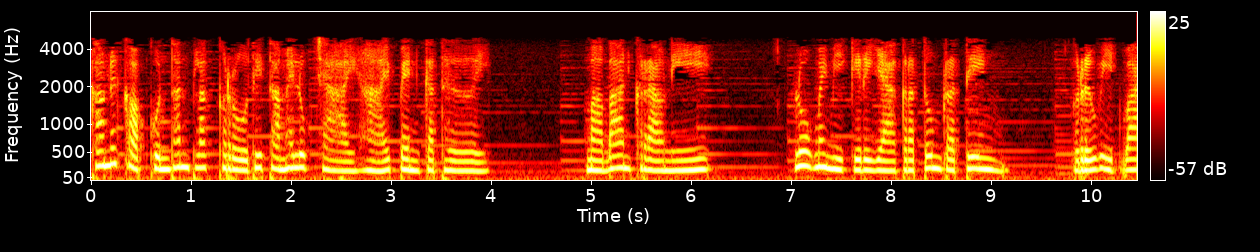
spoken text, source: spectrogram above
เขานึกขอบคุณท่านพระครูที่ทำให้ลูกชายหายเป็นกระเทย มาบ้านคราวนี้ ลูกไม่มีกิริยากระตุ้มกระติ้ง หรือหวีดไว้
